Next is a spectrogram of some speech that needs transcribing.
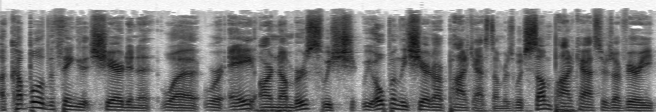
A couple of the things that shared in it were, were a our numbers. We sh- we openly shared our podcast numbers, which some podcasters are very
